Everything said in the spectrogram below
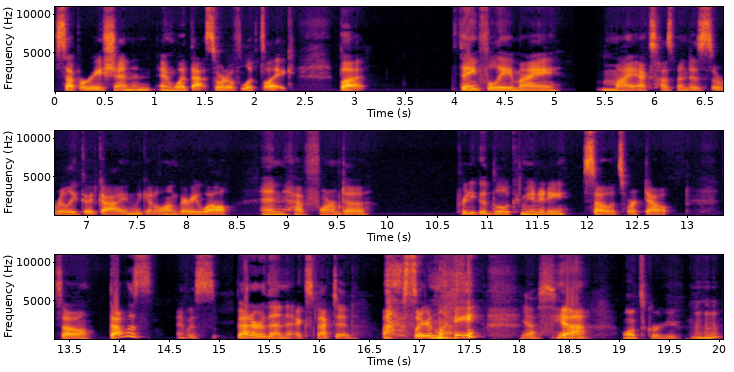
separation and and what that sort of looked like. But thankfully my my ex-husband is a really good guy and we get along very well and have formed a pretty good little community. So it's worked out. So that was it was better than expected. Certainly. yes. Yeah. Well, that's great. Mhm.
